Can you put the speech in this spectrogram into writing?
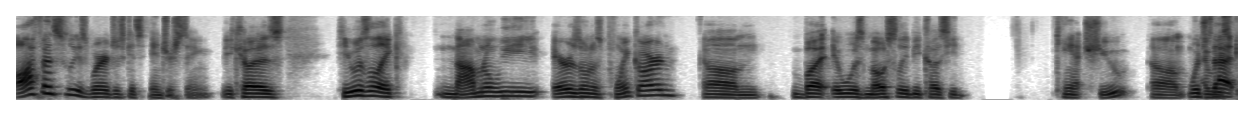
offensively is where it just gets interesting because he was like nominally Arizona's point guard, um, but it was mostly because he can't shoot, um, which that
